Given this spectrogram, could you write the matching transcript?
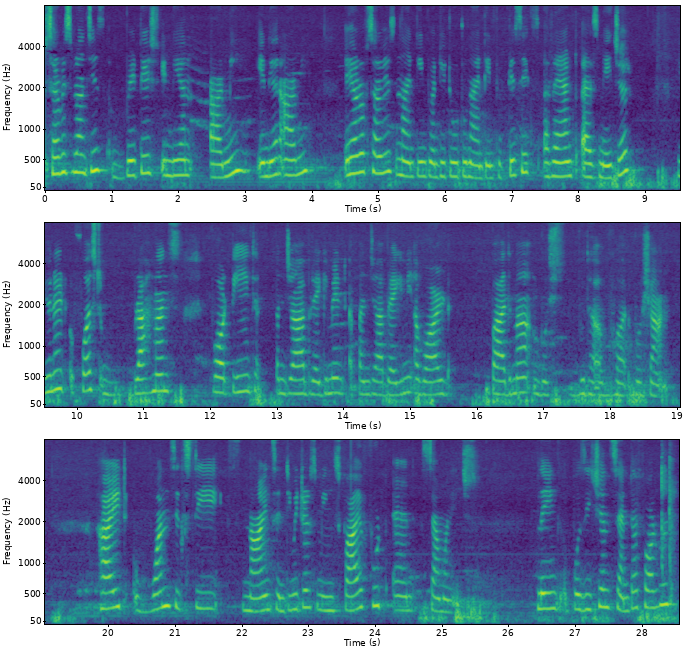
Service branches, British Indian Army, Indian Army, Air of Service 1922 to 1956, ranked as Major. Unit 1st Brahmans 14th Punjab Regiment Punjab Regiment Award Padma Bhushan. Height 169 centimeters means 5 foot and 7 inches. Playing position center forward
